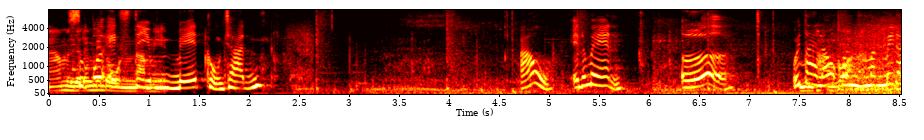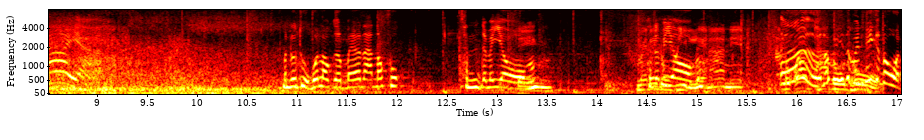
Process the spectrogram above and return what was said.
นะมันจะซูได้เปอไม่ร์โดเอ็กนซ์ตรีดามเมจเบสของฉันเอ้าเอ็นเดอร์แมนเออ อุ้ยตายแล้วมันมันไม่ได้อะ มันดูถูกว่าเราเกินไปแล้วนะน้องฟุก ฉันจะไม่ยอจมริงไม่ได้จะไม่ดูยอผิมดเลยนะอันนี้เออแล้วพี่ทำไมพี่กระโดด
